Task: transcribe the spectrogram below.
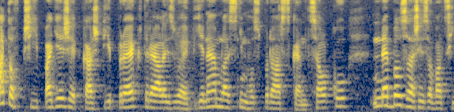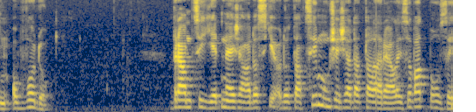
a to v případě, že každý projekt realizuje v jiném lesním hospodářském celku nebo zařizovacím obvodu. V rámci jedné žádosti o dotaci může žadatel realizovat pouze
